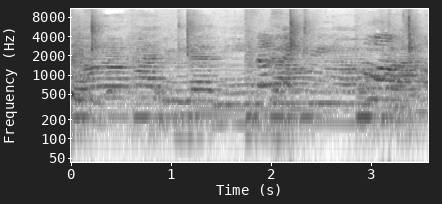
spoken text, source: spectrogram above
Alright. How you let me down?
